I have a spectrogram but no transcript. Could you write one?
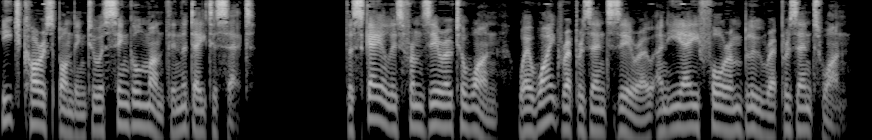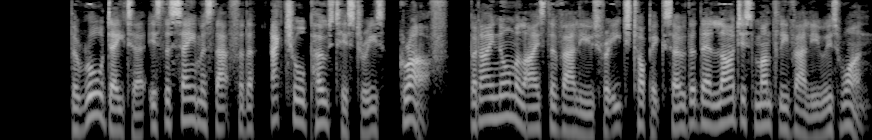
each corresponding to a single month in the dataset. The scale is from 0 to 1, where white represents 0 and EA forum blue represents 1. The raw data is the same as that for the actual post histories graph, but I normalize the values for each topic so that their largest monthly value is 1.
